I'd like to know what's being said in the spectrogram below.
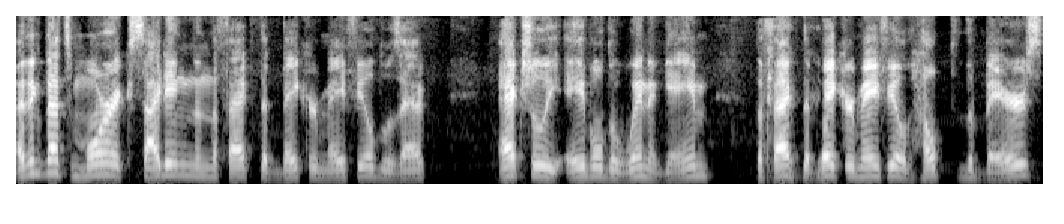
I think that's more exciting than the fact that Baker Mayfield was ac- actually able to win a game. The fact that Baker Mayfield helped the Bears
